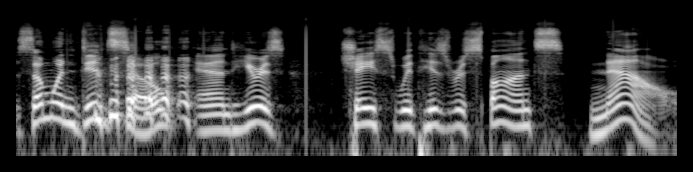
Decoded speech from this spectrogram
someone did so, and here is Chase with his response now.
